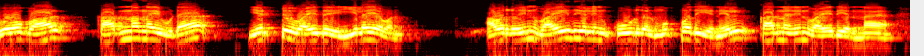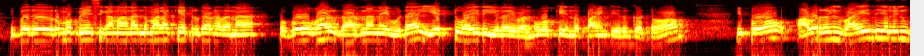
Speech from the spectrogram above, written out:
கோபால் கர்ணனை விட எட்டு வயது இளையவன். அவர்களின் வயதுகளின் கூடுதல் முப்பது எனில் கர்ணனின் வயது என்ன? இப்போ இது ரொம்ப பேசிக்கான இந்த மாதிரிலாம் கேட்டிருக்காங்க தானே. இப்போ கோபால் கர்ணனை விட எட்டு வயது இளையவன். ஓகே இந்த பாயிண்ட் இருக்கட்டும். இப்போது அவர்களின் வயதுகளின்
